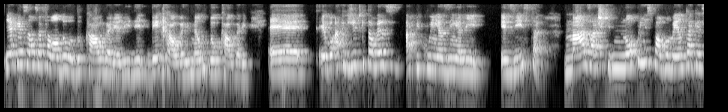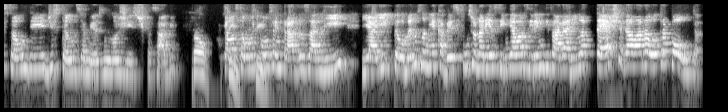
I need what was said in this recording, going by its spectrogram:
E a questão, você falou do, do Calgary ali, de, de Calgary, não do Calgary. É, eu acredito que talvez a picuinhazinha ali exista, mas acho que no principal momento é a questão de distância mesmo e logística, sabe? Não, Porque elas sim, estão muito sim. concentradas ali, e aí, pelo menos na minha cabeça, funcionaria assim de elas irem devagarinho até chegar lá na outra ponta.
